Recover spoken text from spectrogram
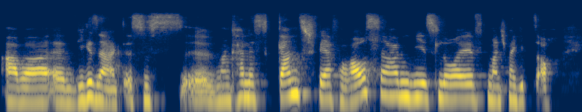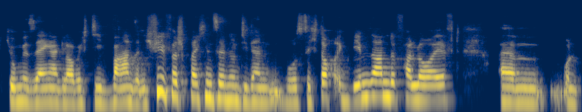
Aber äh, wie gesagt, es ist, äh, man kann es ganz schwer voraussagen, wie es läuft. Manchmal gibt es auch junge Sänger, glaube ich, die wahnsinnig vielversprechend sind und die dann, wo es sich doch irgendwie im Sande verläuft. Ähm, und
